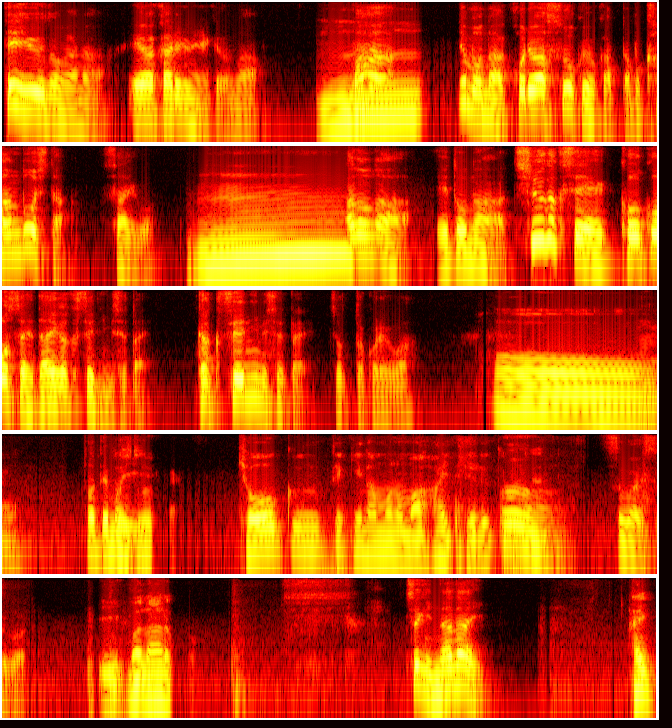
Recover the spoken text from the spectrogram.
ていうのがな、描かれるんやけどな。うん。まあ。でもな、これはすごく良かった。もう感動した、最後。うーん。あのな、えっとな、中学生、高校生、大学生に見せたい。学生に見せたい。ちょっとこれは。おー。うんとてもいい。教訓的なものも入ってるってことだよんね。。すごいすごい。いいまあ、なるほど。次、7位。はい。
